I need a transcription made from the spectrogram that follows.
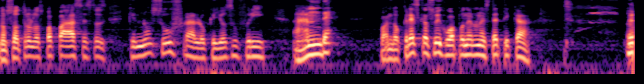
Nosotros los papás, estos, que no sufra lo que yo sufrí. Ande cuando crezca su hijo va a poner una estética.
